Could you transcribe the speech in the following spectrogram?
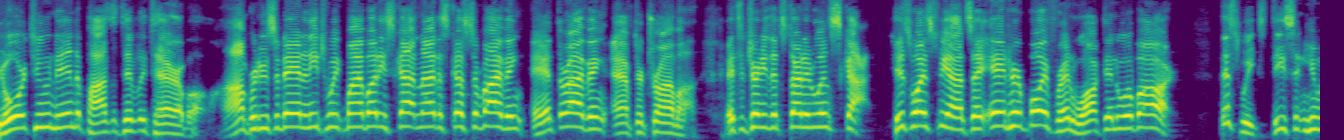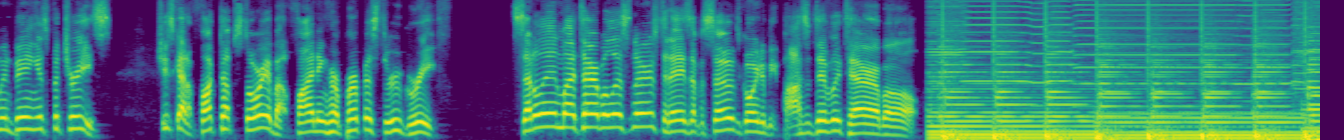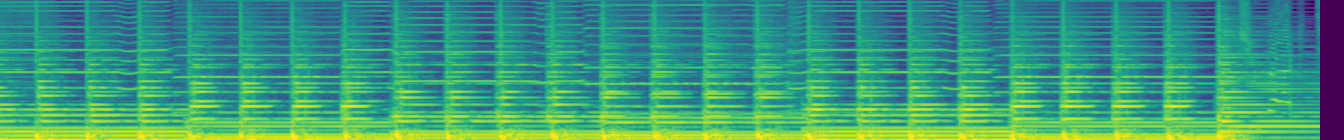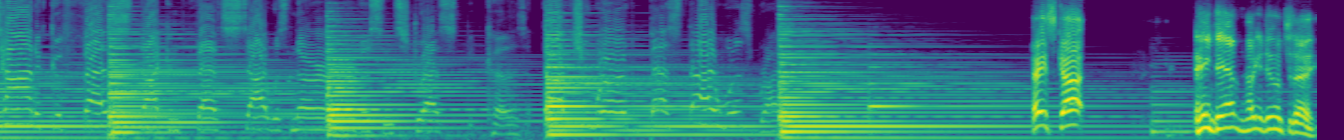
You're tuned in to Positively Terrible. I'm producer Dan, and each week my buddy Scott and I discuss surviving and thriving after trauma. It's a journey that started when Scott, his wife's fiance, and her boyfriend walked into a bar. This week's decent human being is Patrice. She's got a fucked up story about finding her purpose through grief. Settle in, my terrible listeners. Today's episode is going to be positively terrible. Hey, Scott. Hey, Dan. How you doing today?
